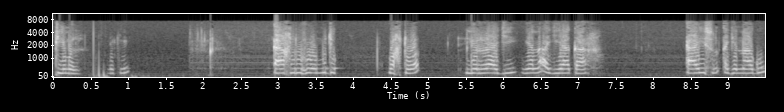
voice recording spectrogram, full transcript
tiimal. Niki aaxiruhu mujjug waxtu wa li raaji ñel na aji yaakaar aayisun aji naagu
